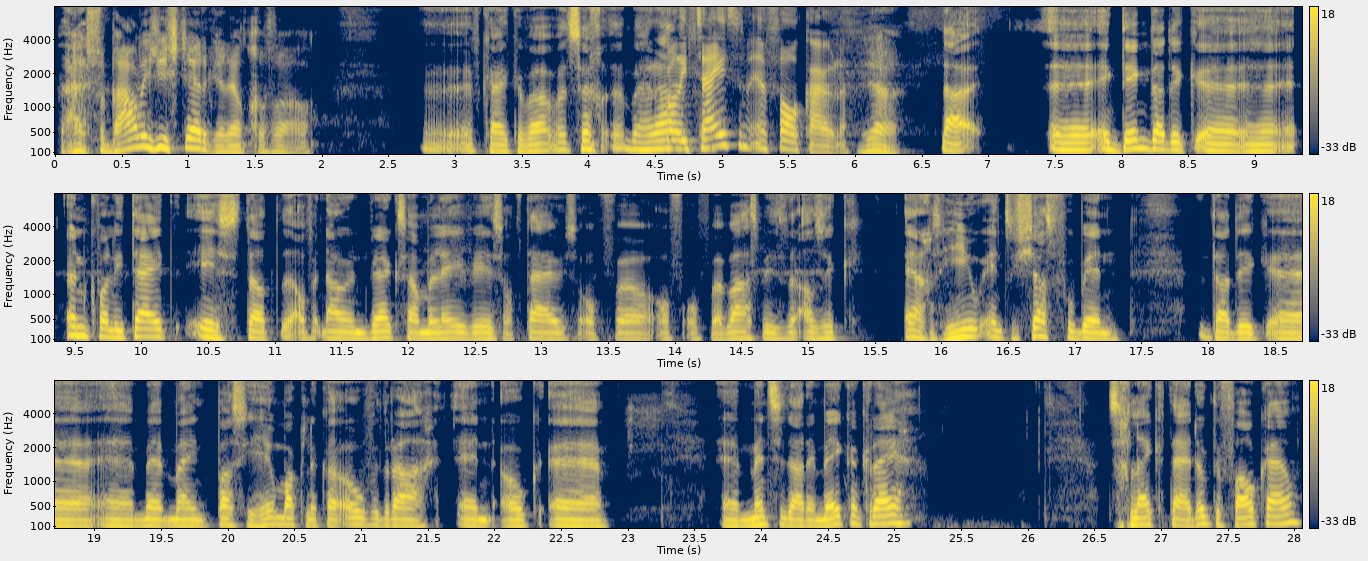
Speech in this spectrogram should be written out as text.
hij is verbaal is hij sterker in elk geval. even kijken, wat, wat zeg Kwaliteiten en valkuilen. Ja. Nou, uh, ik denk dat ik uh, een kwaliteit is dat, of het nou een werkzame leven is, of thuis, of, of, of bij baas, als ik ergens heel enthousiast voor ben, dat ik met mijn passie heel makkelijk kan overdragen en ook mensen daarin mee kan krijgen. Tegelijkertijd ook de valkuil,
